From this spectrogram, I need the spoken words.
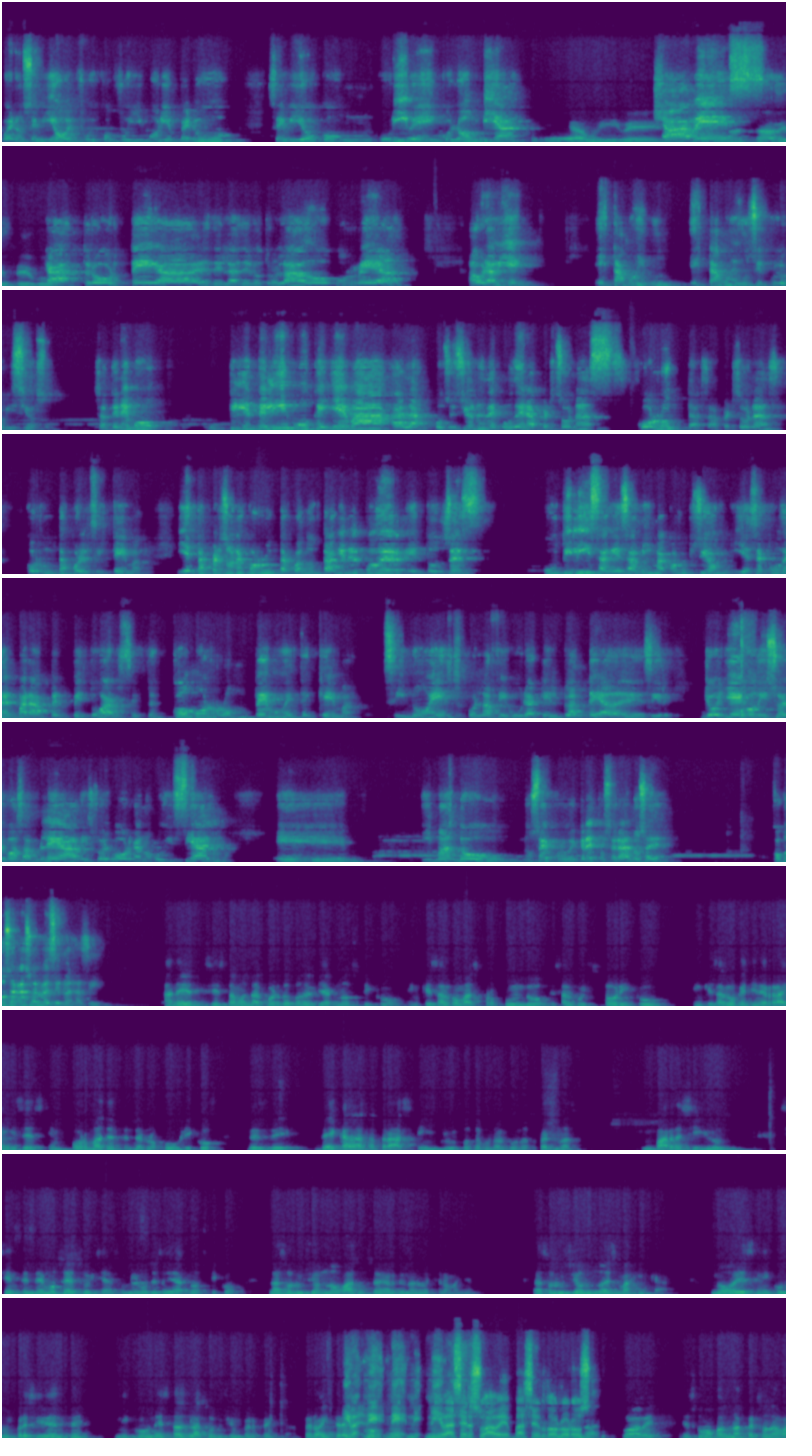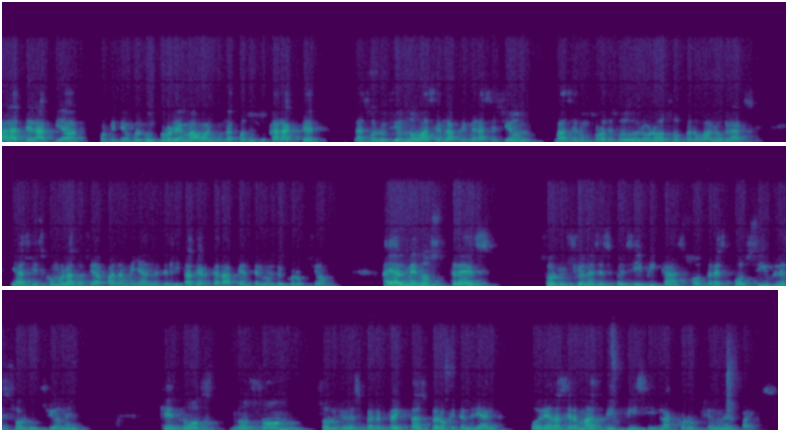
bueno, se vio en, con Fujimori en Perú, se vio con Uribe en Colombia, Correa, Uribe, Chávez, Chávez. Castro, Ortega, de la del otro lado, Correa. Ahora bien, estamos en un, estamos en un círculo vicioso. O sea, tenemos un clientelismo que lleva a las posiciones de poder a personas corruptas, a personas corruptas por el sistema. Y estas personas corruptas, cuando están en el poder, entonces utilizan esa misma corrupción y ese poder para perpetuarse. Entonces, ¿cómo rompemos este esquema si no es con la figura que él plantea de decir, yo llego, disuelvo asamblea, disuelvo órgano judicial eh, y mando, no sé, por decreto, será, no sé. ¿Cómo se resuelve si no es así? Anet, si estamos de acuerdo con el diagnóstico en que es algo más profundo, es algo histórico, en que es algo que tiene raíces en formas de entender lo público desde décadas atrás e incluso, según algunas personas, un par de siglos, si entendemos eso y si asumimos ese diagnóstico, la solución no va a suceder de una noche a la mañana. La solución no es mágica. No es ni con un presidente ni con esta es la solución perfecta. Pero hay tres ni, cosas. Ni, ni, ni, va a ser suave, va a ser dolorosa. Suave es como cuando una persona va a la terapia porque tiene algún problema o alguna cosa en su carácter. La solución no va a ser la primera sesión, va a ser un proceso doloroso, pero va a lograrse. Y así es como la sociedad panameña necesita hacer terapia en términos de corrupción. Hay al menos tres soluciones específicas o tres posibles soluciones que no, no son soluciones perfectas, pero que tendrían, podrían hacer más difícil la corrupción en el país.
